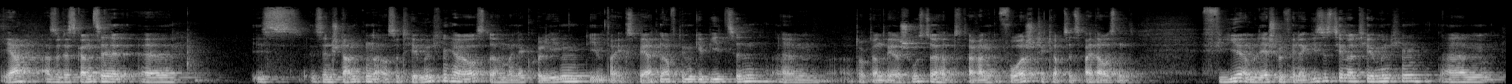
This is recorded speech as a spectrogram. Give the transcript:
Ja, also das Ganze äh, ist, ist, entstanden aus der TU München heraus. Da haben meine Kollegen, die einfach Experten auf dem Gebiet sind, ähm, Dr. Andreas Schuster hat daran geforscht, ich glaube seit 2000 vier am Lehrstuhl für Energiesystem der TU München ähm,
